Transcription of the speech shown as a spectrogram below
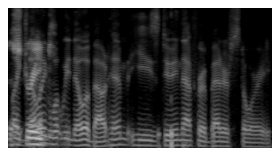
the like streak. knowing what we know about him, he's doing that for a better story.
